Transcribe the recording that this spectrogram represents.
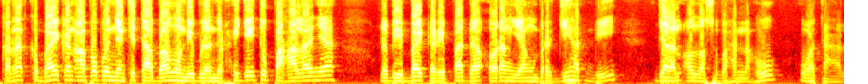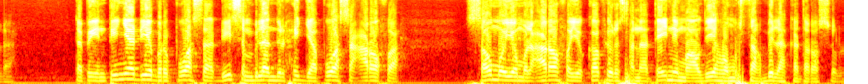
Karena kebaikan apa pun yang kita bangun di bulan Dzulhijjah itu pahalanya lebih baik daripada orang yang berjihad di jalan Allah Subhanahu wa taala. Tapi intinya dia berpuasa di 9 Dzulhijjah puasa Arafah. Saumu yaumul Arafah yukaffiru sanataini ma'diyah wa mustaqbilah kata Rasul.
